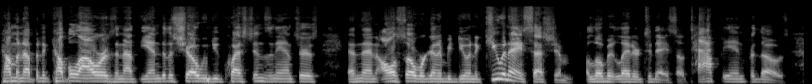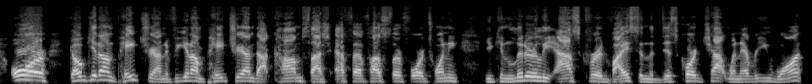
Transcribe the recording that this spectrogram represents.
coming up in a couple hours. And at the end of the show, we do questions and answers. And then also we're going to be doing a Q&A session a little bit later today. So tap in for those or go get on Patreon. If you get on patreon.com slash FFHustler420, you can literally ask for advice in the Discord chat whenever you want.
